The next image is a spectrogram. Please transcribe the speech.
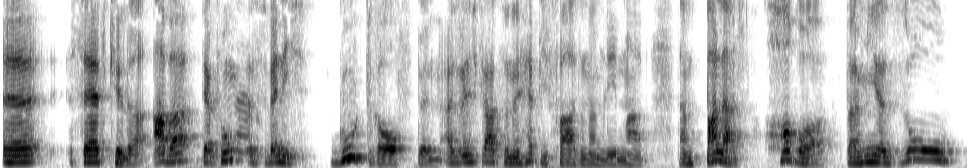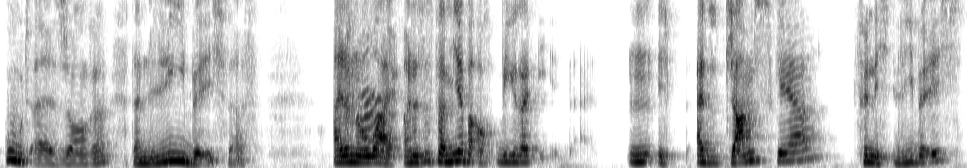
äh, Sad Killer. Aber der Punkt Ja. ist, wenn ich gut drauf bin, also wenn ich gerade so eine Happy Phase in meinem Leben habe, dann ballert Horror bei mir so gut als Genre, dann liebe ich das. I don't know why. Und es ist bei mir aber auch, wie gesagt, hm, ich, also Jumpscare finde ich, liebe ich.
